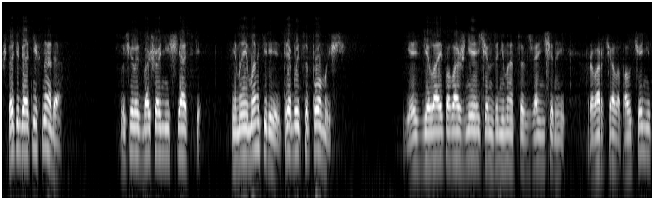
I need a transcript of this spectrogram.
Что тебе от них надо? Случилось большое несчастье, и моей матери требуется помощь. Есть дела и поважнее, чем заниматься с женщиной, проворчал ополченец,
